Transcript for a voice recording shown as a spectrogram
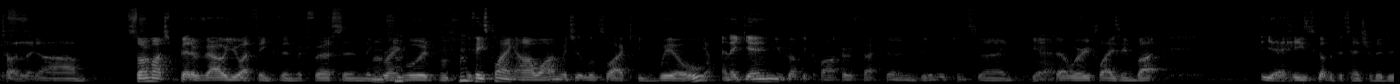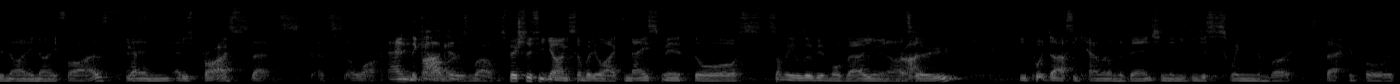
Totally. Um, so much better value, I think, than MacPherson, Mm-hmm. than Greenwood. If he's playing R one, which it looks like he will, Yep. and again, you've got the Clarko factor and a bit of a concern Yeah. about where he plays in, but yeah, he's got the potential to do 90, 95, Yep. and at his price, that's that's a lock, and the cover as well. Especially if you're going somebody like Naismith or somebody a little bit more value in R two, you put Darcy Cameron on the bench, and then you can just swing them both back and forward.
